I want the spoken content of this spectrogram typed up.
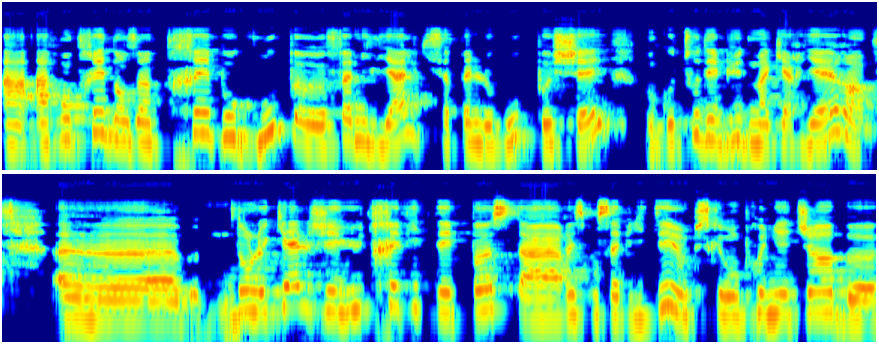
à, à, rentrer dans un très beau groupe familial qui s'appelle le groupe Pochet. Donc au tout début de ma carrière, dans lequel j'ai eu très vite des postes à responsabilité, hein, puisque mon premier job, euh,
